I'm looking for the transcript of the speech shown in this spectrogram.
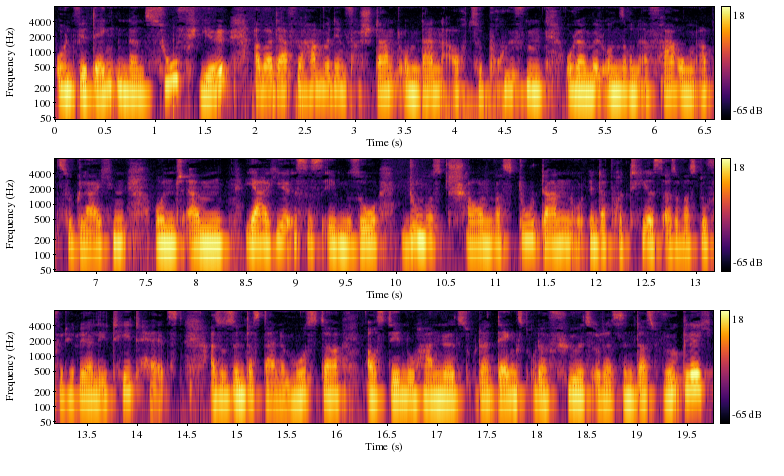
und wir denken dann zu viel, aber dafür haben wir den Verstand, um dann auch zu prüfen oder mit unseren Erfahrungen abzugleichen. Und ähm, ja, hier ist es eben so, du musst schauen, was du dann interpretierst, also was du für die Realität hältst. Also sind das deine Muster? Aus denen du handelst oder denkst oder fühlst? Oder sind das wirklich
